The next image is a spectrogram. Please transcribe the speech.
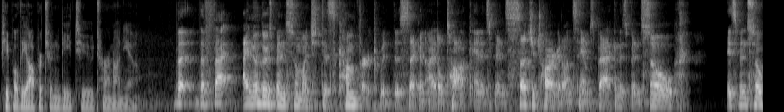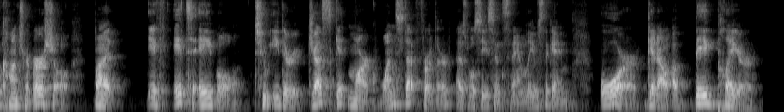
people the opportunity to turn on you. the the fact I know there's been so much discomfort with this second idol talk, and it's been such a target on Sam's back, and it's been so it's been so controversial. But if it's able to either just get Mark one step further, as we'll see since Sam leaves the game, or get out a big player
